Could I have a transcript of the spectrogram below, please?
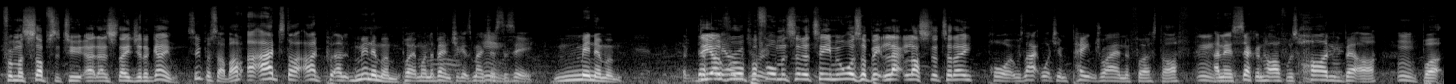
from a substitute at that stage of the game. Super sub. I, I'd start. I'd put a minimum put him on the bench against Manchester City. Minimum. The overall performance of the team it was a bit lackluster today. poor. It was like watching paint dry in the first half, Mm. and then second half was hardly better. But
